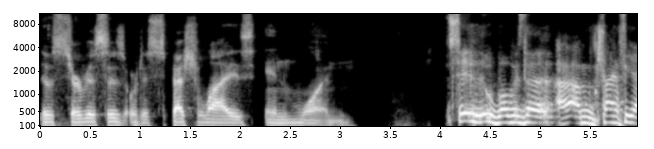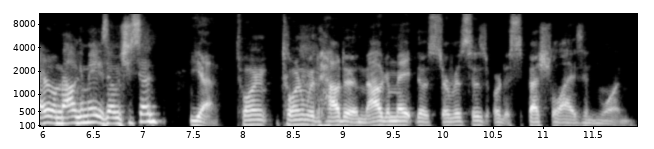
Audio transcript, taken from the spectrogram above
those services or to specialize in one. Say what was the I'm trying to figure out how to amalgamate. Is that what you said? Yeah. Torn torn with how to amalgamate those services or to specialize in one.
